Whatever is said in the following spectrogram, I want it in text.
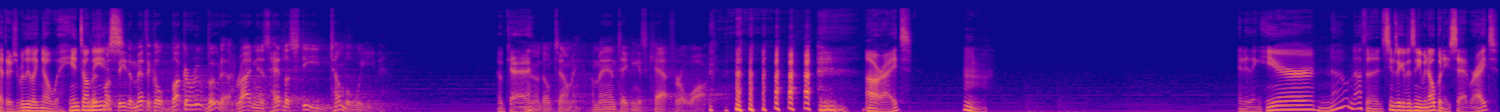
Yeah, there's really like no hint on this these. must be the mythical Buckaroo Buddha riding his headless steed, Tumbleweed. Okay. No, don't tell me. A man taking his cat for a walk. All right. Hmm. Anything here? No, nothing. It seems like it doesn't even open, he said, right?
